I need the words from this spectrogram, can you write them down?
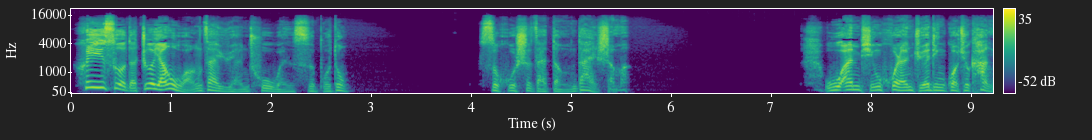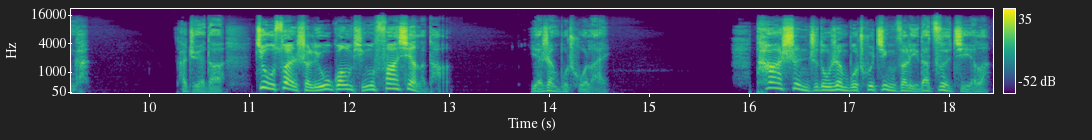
黑色的遮阳网在远处纹丝不动，似乎是在等待什么。吴安平忽然决定过去看看，他觉得就算是刘光平发现了他，也认不出来。他甚至都认不出镜子里的自己了。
